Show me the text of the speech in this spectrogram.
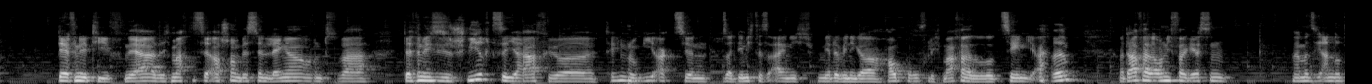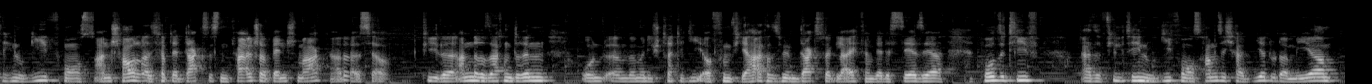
Definitiv. Ja, also ich mache das ja auch schon ein bisschen länger und war definitiv das schwierigste Jahr für Technologieaktien, seitdem ich das eigentlich mehr oder weniger hauptberuflich mache, also so zehn Jahre. Man darf halt auch nicht vergessen, wenn man sich andere Technologiefonds anschaut, also ich glaube, der DAX ist ein falscher Benchmark, ja, da ist ja viele andere Sachen drin und ähm, wenn man die Strategie auf fünf Jahre sich mit dem DAX vergleicht, dann wäre das sehr, sehr positiv. Also viele Technologiefonds haben sich halbiert oder mehr.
